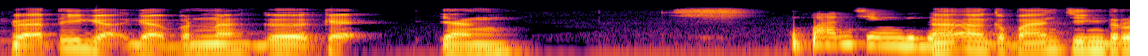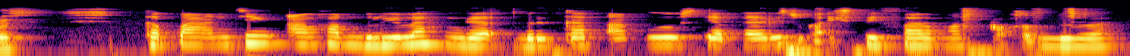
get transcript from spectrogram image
berarti nggak nggak pernah ke kayak yang Kepancing gitu. ah, ah, kepancing terus Kepancing alhamdulillah nggak berkat aku setiap hari suka istighfar mas alhamdulillah.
